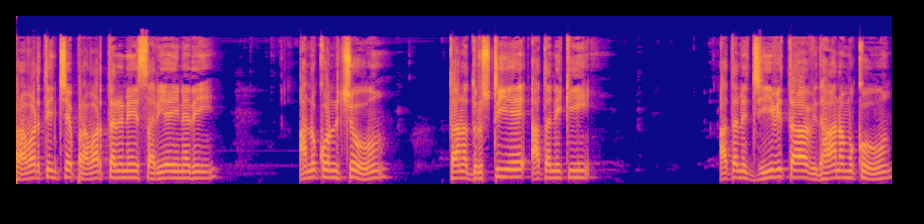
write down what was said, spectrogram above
ప్రవర్తించే ప్రవర్తననే సరి అయినది అనుకొనుచు తన దృష్టియే అతనికి అతని జీవిత విధానముకు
